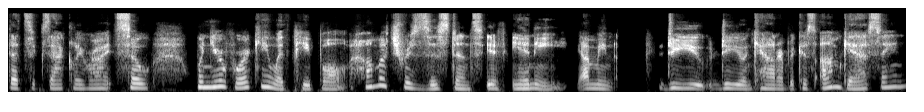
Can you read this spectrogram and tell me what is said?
That's exactly right. So when you're working with people, how much resistance, if any, I mean, do you do you encounter because I'm guessing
